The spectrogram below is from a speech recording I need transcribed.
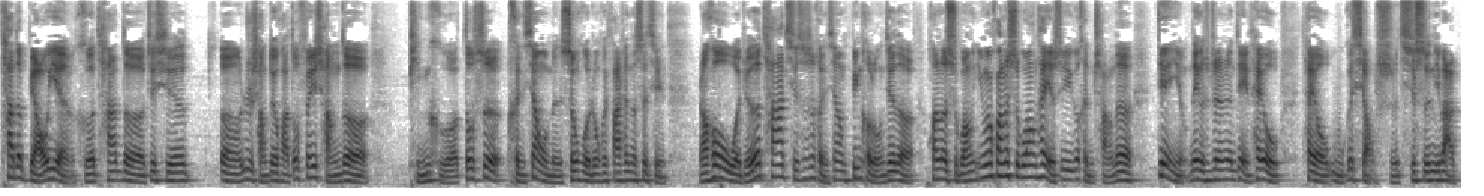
他的表演和他的这些呃日常对话都非常的。平和都是很像我们生活中会发生的事情，然后我觉得它其实是很像冰口龙街的《欢乐时光》，因为《欢乐时光》它也是一个很长的电影，那个是真正的电影，它有它有五个小时。其实你把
